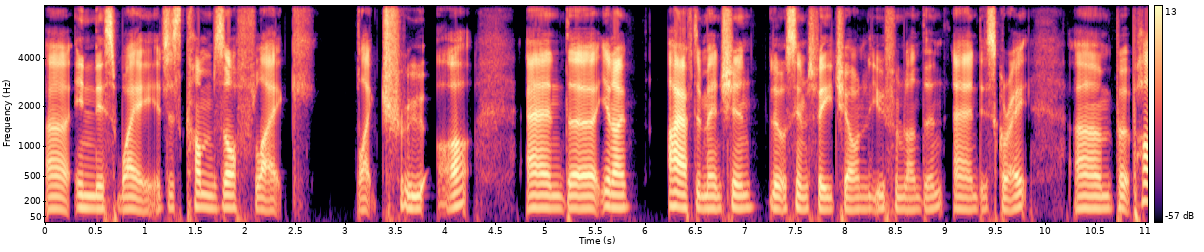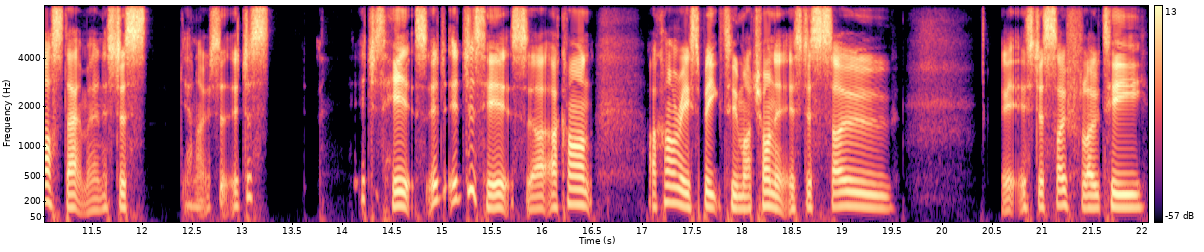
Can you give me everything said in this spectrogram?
uh, in this way it just comes off like like true art. And uh, you know, I have to mention Little Simz feature on You from London, and it's great. Um, but past that, man, it's just you know, it's, it just it just hits. It it just hits. I, I can't I can't really speak too much on it. It's just so it's just so floaty,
